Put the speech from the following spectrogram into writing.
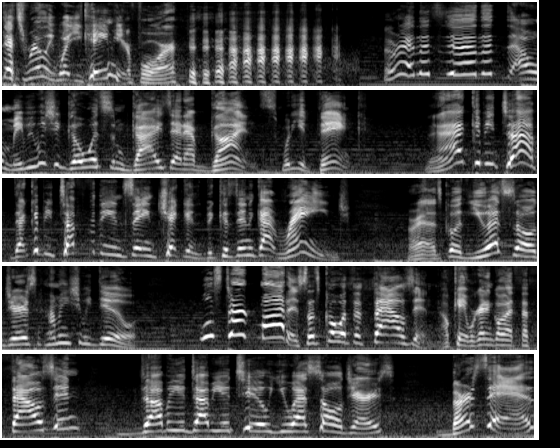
that's really what you came here for. All right, let's, uh, let's, oh, maybe we should go with some guys that have guns. What do you think? That could be tough. That could be tough for the Insane Chickens because then it got range. All right, let's go with US soldiers. How many should we do? We'll start modest. Let's go with a thousand. Okay, we're gonna go with a thousand WW2 US soldiers versus,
